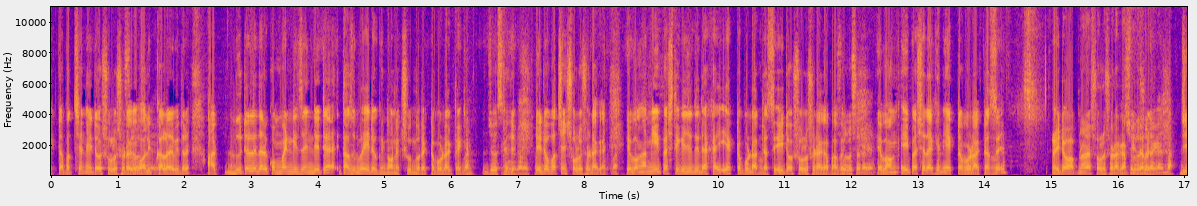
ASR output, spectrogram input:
একটা পাচ্ছেন এটাও ষোলোশো টাকা 1600 অলিভ টাকা। কালারের ভিতরে। আর দুইটা লেদার কম্বাইন ডিজাইন যেটা তাজুল ভাই এটাও কিন্তু অনেক সুন্দর একটা প্রোডাক্ট দেখেন। এটাও পাচ্ছেন ষোলোশো টাকায়। এবং আমি এই পাশ থেকে যদি দেখাই একটা প্রোডাক্ট আছে এটাও ষোলোশো টাকা পাবে এবং এই পাশে দেখেন একটা প্রোডাক্ট আছে। এটাও আপনারা ষোলোশো টাকা পেয়ে যাবেন। জি।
